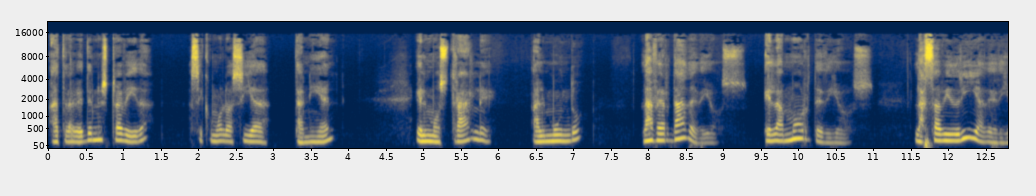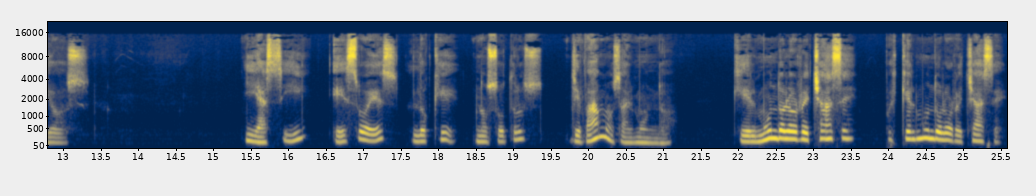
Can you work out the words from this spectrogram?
a través de nuestra vida, así como lo hacía Daniel, el mostrarle al mundo la verdad de Dios, el amor de Dios, la sabiduría de Dios. Y así eso es lo que nosotros llevamos al mundo. Que el mundo lo rechace, pues que el mundo lo rechace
